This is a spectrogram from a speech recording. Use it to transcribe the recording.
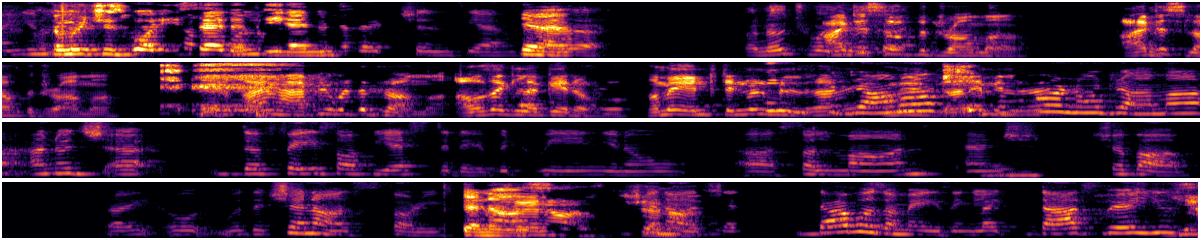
and you know, And which is what he said at the the end. Directions, yeah. Yeah. Anuj, what I just love the drama. I just love the drama. I'm happy with the drama. I was like, लगे रहो. हमें entertainment मिल रहा है. drama, हमें गाने मिल रहे or हैं. no drama, Anuj, uh, the face off yesterday between you know uh, Salman and Sh- Shabab, right? Or was it Shenaz? Sorry, Shanaz. Shanaz, Shanaz. yes. That was amazing. Like that's where you see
